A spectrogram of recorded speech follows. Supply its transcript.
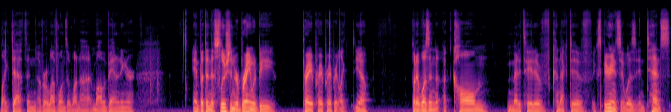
like death and of her loved ones and whatnot mom abandoning her. And but then the solution in her brain would be pray, pray, pray, pray, like, you know, but it wasn't a calm, meditative, connective experience. It was intense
